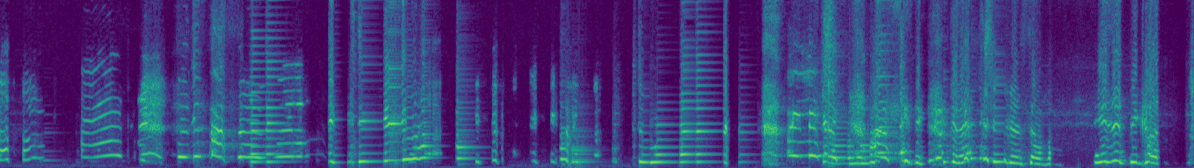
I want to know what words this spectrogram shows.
God, it's so bad. It's the connection is so bad. Is it because I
